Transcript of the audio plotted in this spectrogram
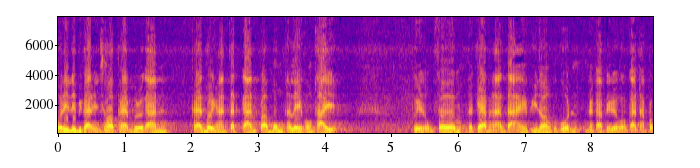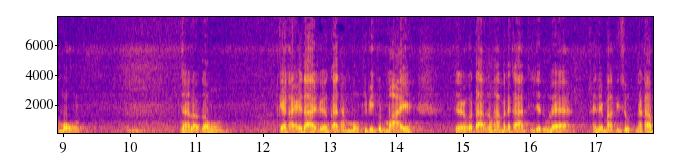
วันนี้ได้มีการเห็นชอบแผนบริการแผนบริหารจัดการประมงทะเลของไทย เพื่อส่งเสริมและแก้ปัญหาต่างๆให้พี่น้องทุกคนนะครับ ในเรื่องของการทำประมงนะเราต้องแก้ไขให้ได้เรื่องการทำประมงที่ผิดกฎหมายแต่เราก็ตามต้องหามาตรการที่จะดูแลให้ได้มากที่สุดนะครับ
